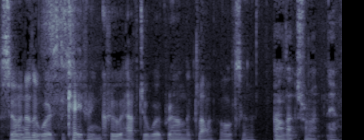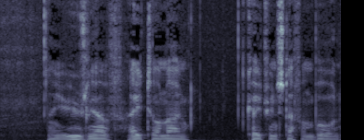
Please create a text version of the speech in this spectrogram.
So, in other words, the catering crew have to work round the clock also. Oh, that's right, yeah. Now, you usually have eight or nine catering staff on board,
